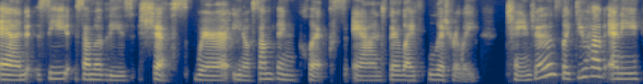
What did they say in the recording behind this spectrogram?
and see some of these shifts where you know something clicks and their life literally changes. Like do you have any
